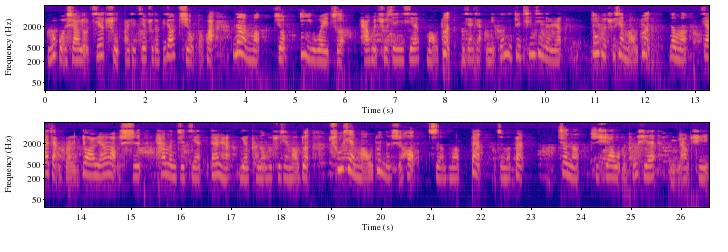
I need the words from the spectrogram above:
如果是要有接触，而且接触的比较久的话，那么就意味着。它会出现一些矛盾，你想想，你和你最亲近的人都会出现矛盾，那么家长和幼儿园老师他们之间当然也可能会出现矛盾。出现矛盾的时候怎么办？怎么办？这呢是需要我们同学你要去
